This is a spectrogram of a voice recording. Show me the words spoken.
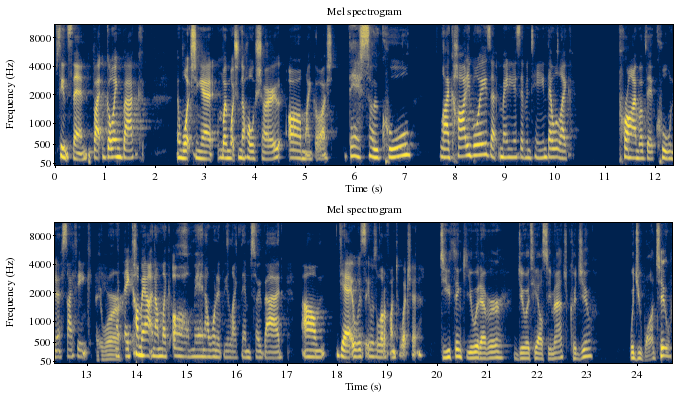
since then but going back and watching it when watching the whole show oh my gosh they're so cool like hardy boys at mania 17 they were like prime of their coolness i think They were. like they come out and I'm like, oh man, I want to be like them so bad. Um, yeah, it was it was a lot of fun to watch it. Do you think you would ever do a TLC match? Could you? Would you want to?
